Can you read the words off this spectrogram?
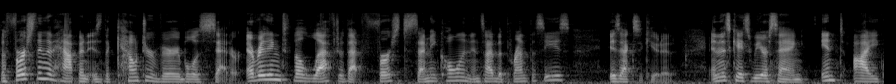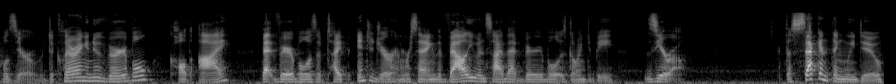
The first thing that happened is the counter variable is set, or everything to the left of that first semicolon inside the parentheses is executed. In this case, we are saying int i equals 0, declaring a new variable called i. That variable is of type integer, and we're saying the value inside that variable is going to be 0. The second thing we do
